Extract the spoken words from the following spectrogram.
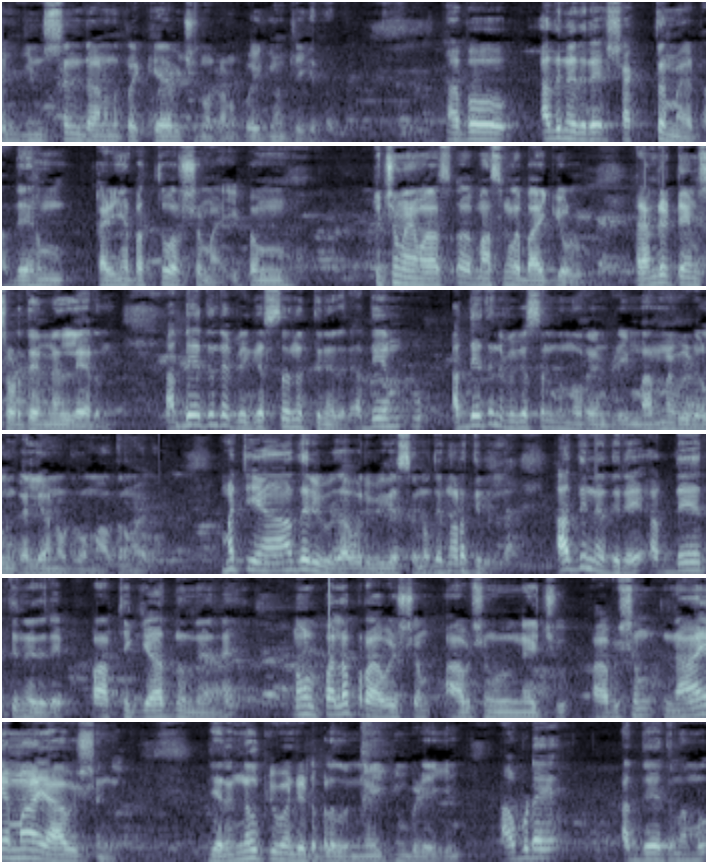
M Vincent ആണെന്ന് പ്രഖ്യാപിച്ചുകൊണ്ടാണ് പോയിക്കൊണ്ടിരിക്കുന്നത്. അപ്പോൾ അതിനെതിരെ ശക്തമായിട്ട് അദ്ദേഹം കഴിഞ്ഞ പത്ത് വർഷമായി ഇപ്പം തുച്ഛമായ മാസ മാസങ്ങളെ ബാക്കിയുള്ളൂ. രണ്ട് ടൈംസ് അവിടുത്തെ എം എൽ എ ആയിരുന്നു. അദ്ദേഹത്തിന്റെ വികസനത്തിനെതിരെ അദ്ദേഹം അദ്ദേഹത്തിന്റെ വികസനം എന്ന് പറയുമ്പോൾ മരണ വീടുകളും കല്യാണ വീടുകളും മാത്രമായിരുന്നു. മറ്റ് യാതൊരുവിധ ഒരു വികസനം അദ്ദേഹം നടത്തിയിട്ടില്ല. അതിനെതിരെ അദ്ദേഹത്തിനെതിരെ പാർട്ടിക്കകത്ത് നിന്ന് തന്നെ നമ്മൾ പല പ്രാവശ്യം ആവശ്യങ്ങൾ ഉന്നയിച്ചു. ആവശ്യം ന്യായമായ ആവശ്യങ്ങൾ ജനങ്ങൾക്ക് വേണ്ടിയിട്ട് പലത് ഉന്നയിക്കുമ്പോഴേക്കും അവിടെ അദ്ദേഹത്തെ നമ്മൾ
